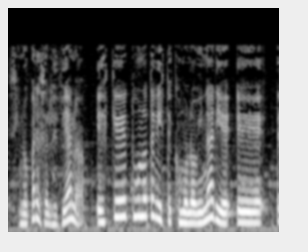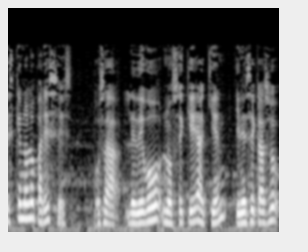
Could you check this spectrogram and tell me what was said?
si no pareces lesbiana, es que tú no te vistes como no binaria, eh, es que no lo pareces. O sea, le debo no sé qué a quién, y en ese caso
